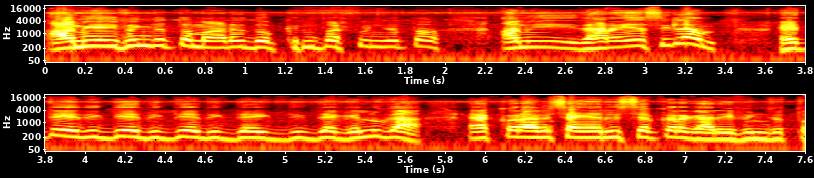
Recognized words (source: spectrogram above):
আমি এই পর্যন্ত মাঠের দক্ষিণ পাশ পর্যন্ত আমি দাঁড়াইয়াছিলাম হেঁটে এদিক দিয়ে এদিক দিয়ে এদিক দিয়ে এদিক দিয়ে গেলু গা এক করে আমি চাইয়া রিসেভ করে গাড়ি পর্যন্ত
